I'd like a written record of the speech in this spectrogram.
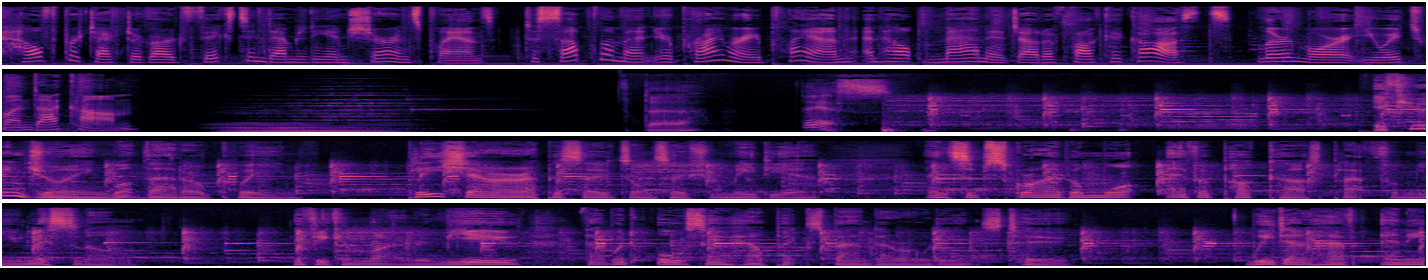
Health Protector Guard fixed indemnity insurance plans to supplement your primary plan and help manage out of pocket costs. Learn more at uh1.com. After this. If you're enjoying What That Old Queen, please share our episodes on social media and subscribe on whatever podcast platform you listen on. If you can write a review, that would also help expand our audience too. We don't have any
